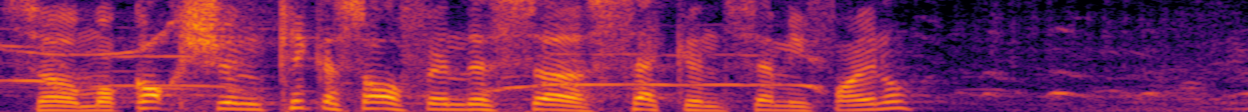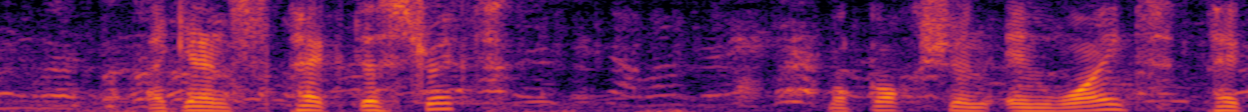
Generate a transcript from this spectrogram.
So Mokokchung kick us off in this uh, second semi-final against Phek District. Mokokchung in white, Phek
